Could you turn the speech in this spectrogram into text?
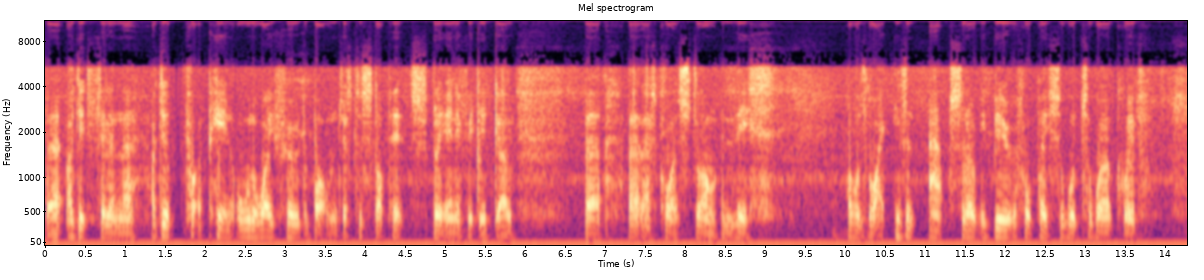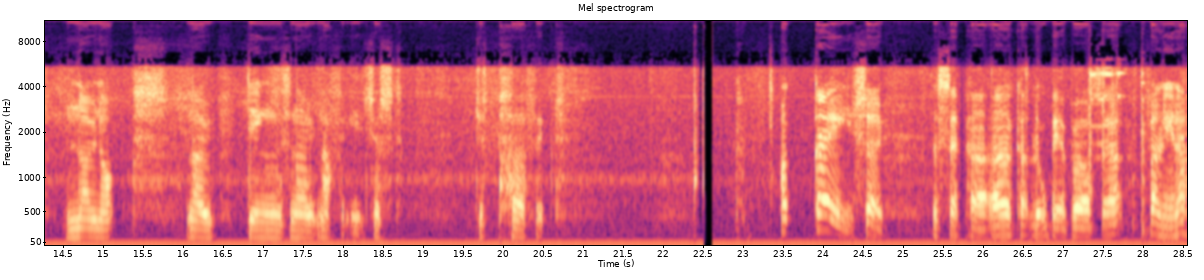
But I did fill in there I did put a pin all the way through the bottom just to stop it splitting if it did go. But that, that's quite strong. And this I was right is an absolutely beautiful piece of wood to work with. No knocks no dings no nothing. It's just just perfect Okay, so the uh, cut a little bit of brass out. Funnily enough,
